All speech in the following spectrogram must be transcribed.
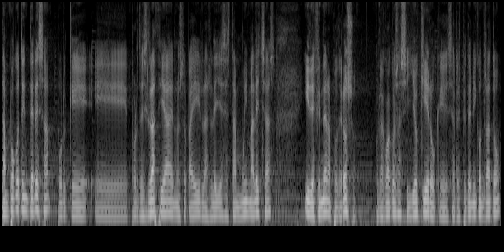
tampoco te interesa porque, eh, por desgracia, en nuestro país las leyes están muy mal hechas y defienden al poderoso. Por la cual cosa, si yo quiero que se respete mi contrato,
